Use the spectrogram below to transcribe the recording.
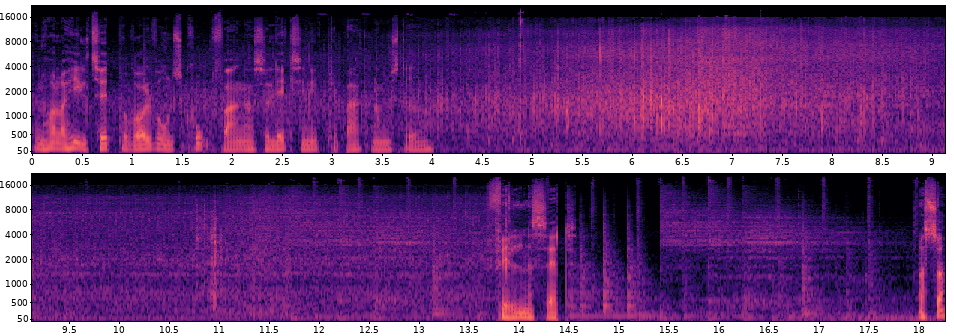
Den holder helt tæt på Volvoens kofanger, så Lexing ikke kan bakke nogen steder. Fælden er sat. Og så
